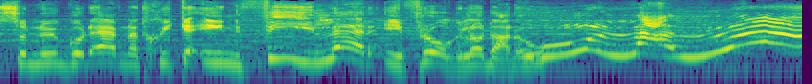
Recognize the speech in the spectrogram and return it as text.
så nu går det även att skicka in filer i frågelådan. Oh la la!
